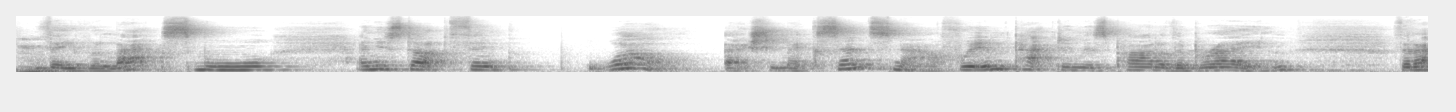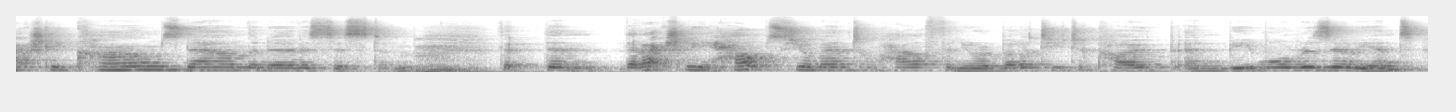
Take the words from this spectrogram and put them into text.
mm. they relax more. And you start to think, well, actually makes sense now. If we're impacting this part of the brain that actually calms down the nervous system, mm. that then that actually helps your mental health and your ability to cope and be more resilient,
